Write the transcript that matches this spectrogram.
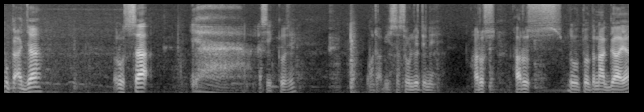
Buka aja rusak. Ya resiko sih. Oh bisa sulit ini. Harus harus betul tenaga ya.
